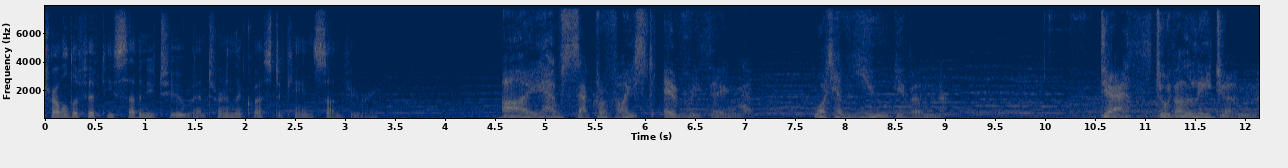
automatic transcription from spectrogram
Travel to 5072 and turn in the quest to Kayn's Sunfury. I have sacrificed everything. What have you given? Death to the Legion.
